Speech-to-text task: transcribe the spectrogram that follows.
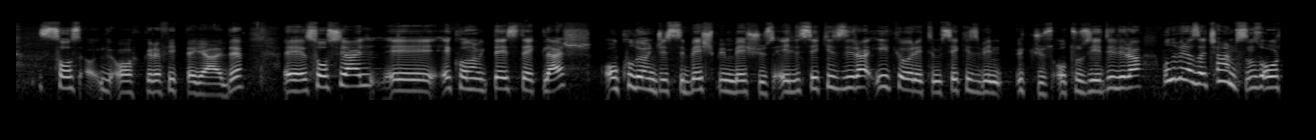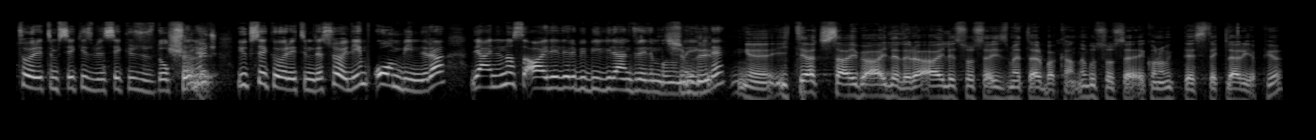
Sos oh, grafik de geldi. Ee, sosyal e, ekonomik destekler okul öncesi 5558 lira, ilk öğretim 8337 lira. Bunu biraz açar mısınız? Orta öğretim 8893, Şöyle- yüksek öğretimde söyleyeyim 10 bin lira. Yani nasıl aileleri bir bilgilendirelim bununla Şimdi ilgili. e, ihtiyaç sahibi ailelere Aile Sosyal Hizmetler Bakanlığı bu sosyal ekonomik destekler yapıyor.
